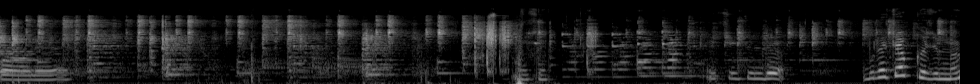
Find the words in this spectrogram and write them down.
böyle. Neyse. Bu şekilde. Bu da çapkacı mı?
